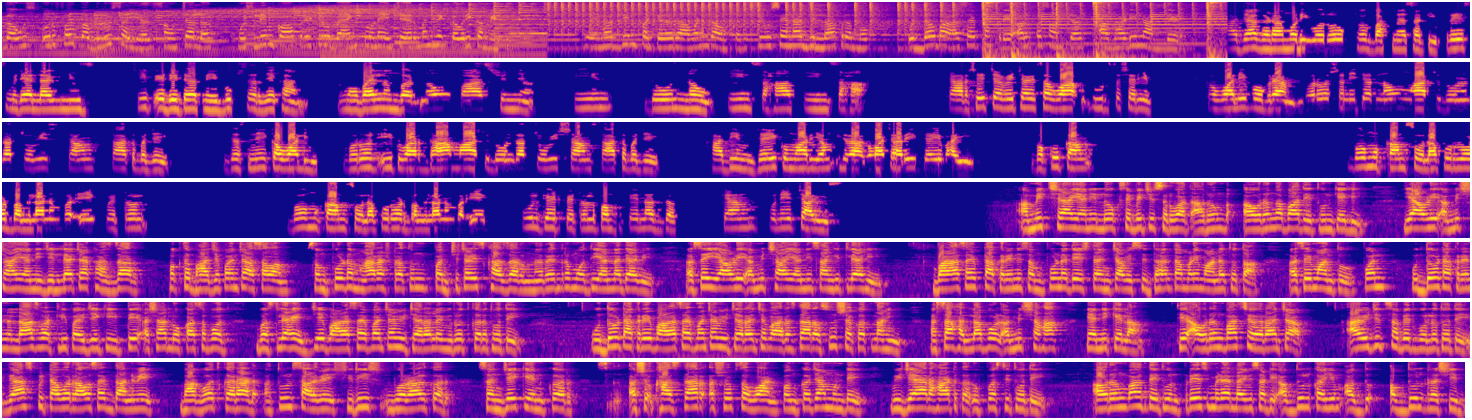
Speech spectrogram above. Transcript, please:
Gauss उर्फ बबलू सय्यद संचालक Muslim cooperative bank Pune chairman recovery committee. Zainuddin Patel Ravangaonkar Shiv Sena जिल्हा प्रमुख उद्धव बाळासाहेब ठाकरे अल्पसंख्याक आघाडी नांदेड. माझ्या घडामोडी व रोखठोक बातम्यासाठी press media live news chief editor Mehboob Sarje Khan. Mobile number नऊ पाच शून्य तीन दोन नऊ तीन सहा तीन सहा. चारशे चव्वेचाळीसावा उर्स शरीफ. कव्वाली प्रोग्राम. बरोज शनिचर नऊ मार्च दोन हजार चोवीस शाम सात बजे. जसनी कव्वाली. बरोज इतवार दहा मार्च दोन हजार चोवीस शाम सात बजे. खादिम. जय कुमार यम. राघवाचारी. जय भाई. बकुकाम. ब मुक्काम सोलापूर रोड बंगला नंबर एक पेट्रोल. ब मुक्काम सोलापूर रोड बंगला नंबर एक पूल गेट पेट्रोल पंप के नजदीक कॅम्प पुणे चाळीस. अमित शहा यांनी लोकसभेची सुरुवात औरंग औरंगाबाद येथून केली. यावेळी अमित शहा यांनी जिल्ह्याच्या खासदार फक्त भाजपांच्या असावा संपूर्ण महाराष्ट्रातून पंचेचाळीस खासदार नरेंद्र मोदी यांना द्यावे असे यावेळी अमित शहा यांनी सांगितले आहे. बाळासाहेब ठाकरेंनी संपूर्ण देश त्यांच्या सिद्धांतामुळे मानत होता असे मानतो. पण उद्धव ठाकरेंना लाज वाटली पाहिजे की ते अशा लोकांसोबत बसले आहेत जे बाळासाहेबांच्या विचाराला विरोध करत होते. उद्धव ठाकरे बाळासाहेबांच्या विचारांचे वारसदार असू शकत नाही असा हल्लाबोल अमित शहा यांनी केला. ते औरंगाबाद शहराच्या आयोजित सभेत बोलत होते. व्यासपीठावर रावसाहेब दानवे भागवत कराड अतुल साळवे शिरीष बोराळकर संजय केनकर अशो खासदार अशोक चव्हाण पंकजा मुंडे विजया रहाटकर उपस्थित होते. औरंगाबाद येथून प्रेस मीडिया लाईव्हसाठी अब्दुल कय्यूम अब्दु अब्दुल रशीद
